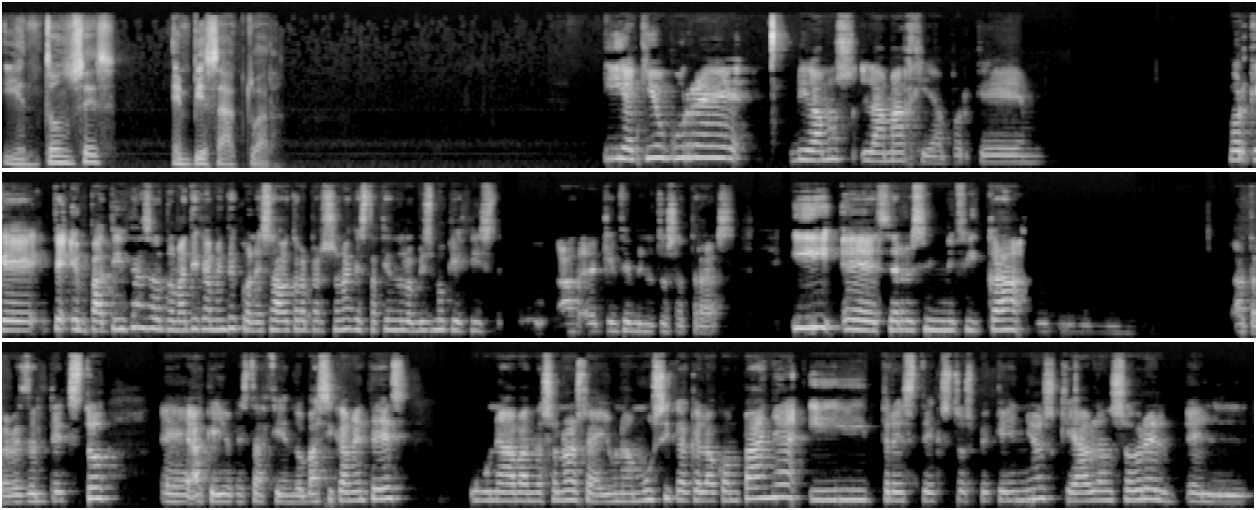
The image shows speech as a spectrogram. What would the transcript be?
Y entonces empieza a actuar. Y aquí ocurre, digamos, la magia, porque, porque te empatizas automáticamente con esa otra persona que está haciendo lo mismo que hiciste 15 minutos atrás. Y eh, se resignifica mm, a través del texto eh, aquello que está haciendo. Básicamente es una banda sonora, o sea, hay una música que lo acompaña y tres textos pequeños que hablan sobre el, el,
